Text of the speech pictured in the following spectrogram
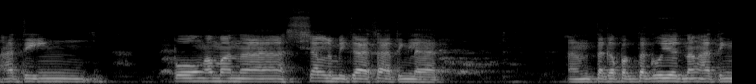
ating pong ama na siyang lumikha sa ating lahat. Ang tagapagtaguyod ng ating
